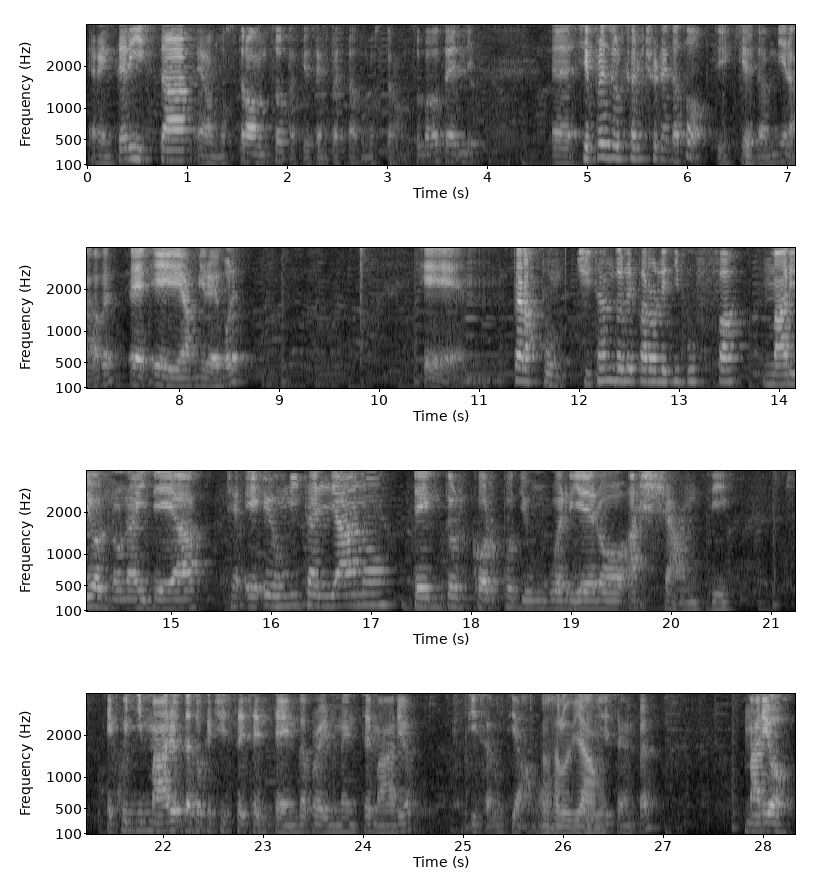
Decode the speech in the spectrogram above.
era interista, era uno stronzo, perché è sempre stato uno stronzo Balotelli. Eh, si è preso il calcione da Totti, che Sì. è è, è ammirevole. E, però appunto, citando le parole di Buffa, Mario non ha idea, cioè è, è un italiano dentro il corpo di un guerriero Ashanti. E quindi Mario, dato che ci stai sentendo, probabilmente Mario, ti salutiamo. Lo salutiamo. saluti sempre. Mario,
